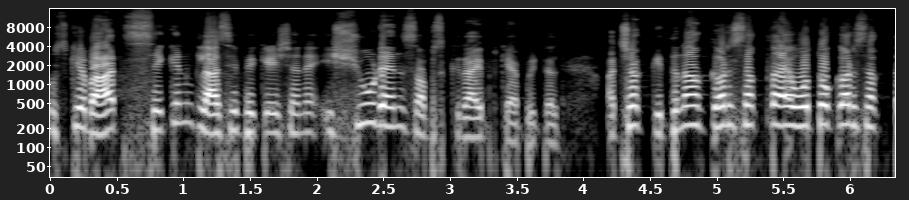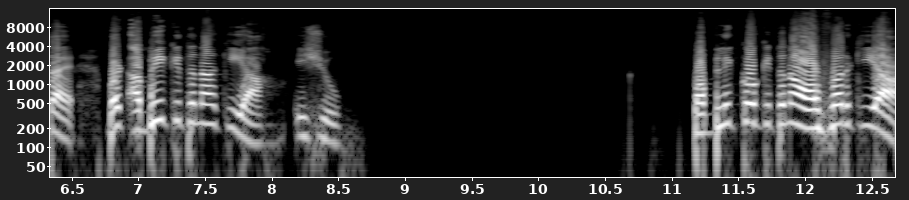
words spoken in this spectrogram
उसके बाद सेकंड क्लासिफिकेशन है इश्यूड एंड सब्सक्राइब्ड कैपिटल अच्छा कितना कर सकता है वो तो कर सकता है बट अभी कितना किया इशू पब्लिक को कितना ऑफ़र किया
